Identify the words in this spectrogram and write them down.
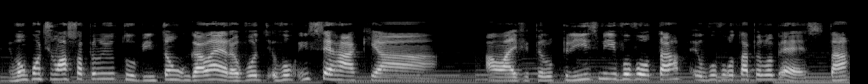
Vamos continuar só pelo YouTube. Então, galera, eu vou, eu vou encerrar aqui a, a live pelo Prism e vou voltar, eu vou voltar pelo OBS, tá?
